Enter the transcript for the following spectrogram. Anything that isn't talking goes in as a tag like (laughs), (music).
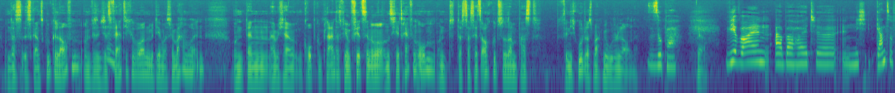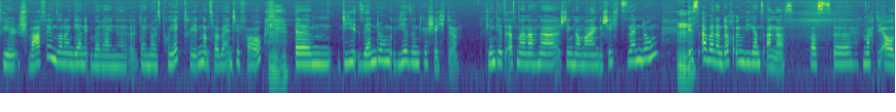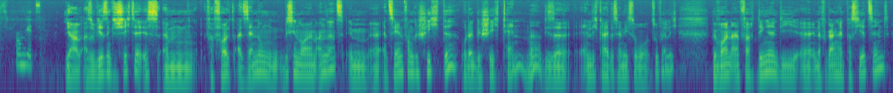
Und das ist ganz gut gelaufen. Und wir sind jetzt fertig geworden mit dem, was wir machen wollten. Und dann habe ich ja grob geplant, dass wir um 14 Uhr uns hier treffen oben und dass das jetzt auch gut zusammenpasst. Finde ich gut, das macht mir gute Laune. Super. Ja. Wir wollen aber heute nicht ganz so viel schwafeln, sondern gerne über deine, dein neues Projekt reden, und zwar bei NTV. Mhm. Ähm, die Sendung Wir sind Geschichte. Klingt jetzt erstmal nach einer stinknormalen Geschichtssendung, mhm. ist aber dann doch irgendwie ganz anders. Was äh, macht die aus? Worum geht's? Ja, also Wir sind Geschichte ist ähm, verfolgt als Sendung ein bisschen neuen Ansatz im äh, Erzählen von Geschichte oder Geschichten. Ne? Diese Ähnlichkeit ist ja nicht so zufällig. Wir wollen einfach Dinge, die äh, in der Vergangenheit passiert sind,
